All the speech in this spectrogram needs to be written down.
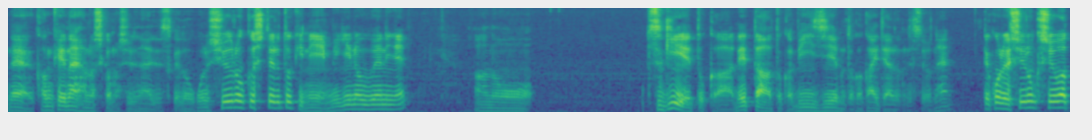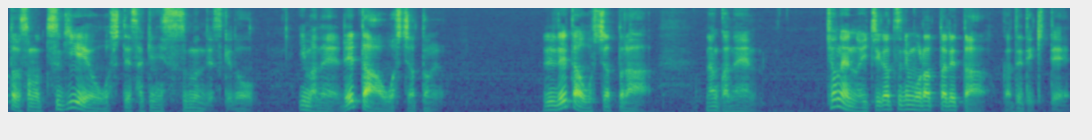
ね関係ない話かもしれないですけどこれ収録してる時に右の上にねあの次へとかレターとか BGM とか書いてあるんですよね。でこれ収録し終わったらその次へを押して先に進むんですけど今ねレターを押しちゃったのよ。でレターを押しちゃったらなんかね去年の1月にもらったレターが出てきて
